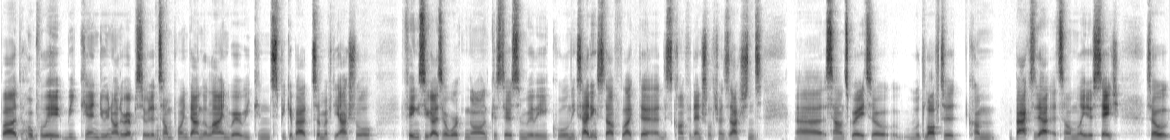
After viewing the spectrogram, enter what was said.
but hopefully we can do another episode at some point down the line where we can speak about some of the actual things you guys are working on because there's some really cool and exciting stuff like the this confidential transactions uh, sounds great so would love to come back to that at some later stage so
